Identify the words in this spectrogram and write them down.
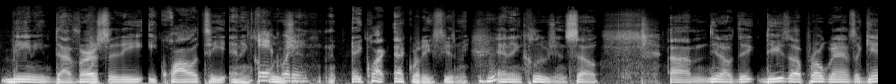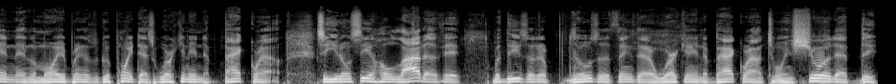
meaning diversity, equality, and inclusion. Equity. Equi- equity, excuse me, mm-hmm. and inclusion. So, um, you know, the, these are programs, again, and Lamoya brings up a good point, that's working in the background. So you don't see a whole lot of it, but these are the those are the things that are working in the background to ensure that the,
